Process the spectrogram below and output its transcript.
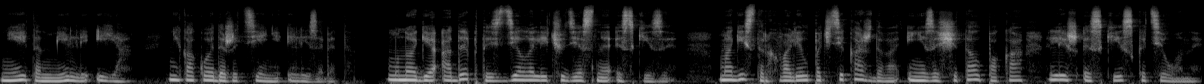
Нейтан, Милли и я — никакой даже тени Элизабет. Многие адепты сделали чудесные эскизы. Магистр хвалил почти каждого и не засчитал пока лишь эскиз Катионы.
